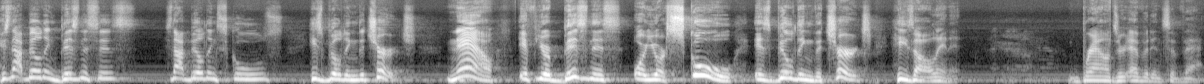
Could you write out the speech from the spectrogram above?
He's not building businesses, he's not building schools, he's building the church. Now, if your business or your school is building the church, he's all in it. Browns are evidence of that.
